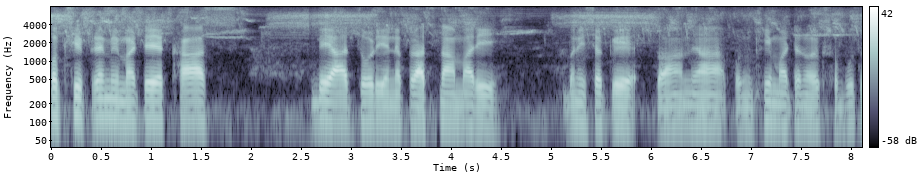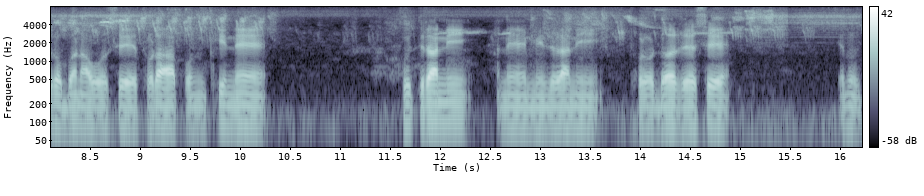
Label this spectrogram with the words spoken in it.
પક્ષી પ્રેમી માટે ખાસ બે હાથ જોડી અને પ્રાર્થના મારી બની શકે. તો આના પંખી માટેનો એક સબૂતરો બનાવવો છે. થોડા પંખીને કૂતરાની અને મીંદડાની થોડો ડર રહેશે. એનું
